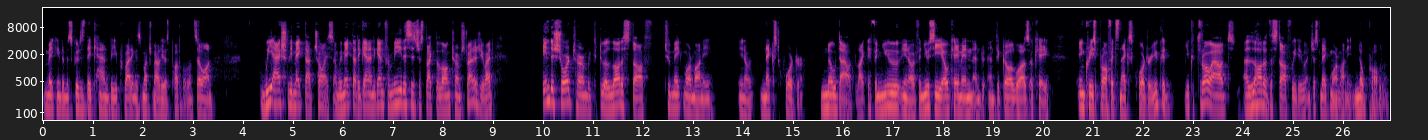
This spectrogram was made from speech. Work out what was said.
making them as good as they can be, providing as much value as possible, and so on we actually make that choice and we make that again and again. For me, this is just like the long term strategy, right? In the short term, we could do a lot of stuff to make more money, you know, next quarter. No doubt. Like if a new, you know, if a new CEO came in and and the goal was, okay, increase profits next quarter, you could you could throw out a lot of the stuff we do and just make more money, no problem.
